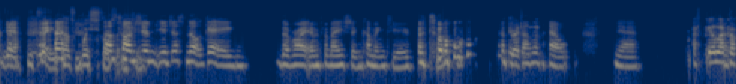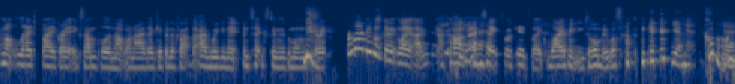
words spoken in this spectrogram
Yeah, you think that's wishful Sometimes you're you're just not getting the right information coming to you at Mhm. all. It doesn't help. Yeah. I feel like I've not led by a great example in that one either, given the fact that I'm winging it and texting the other mums going, remind me what's going like I, I can't Yeah. then say to my kids like, why haven't you told me what's happening? Yeah, Yeah. come on.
